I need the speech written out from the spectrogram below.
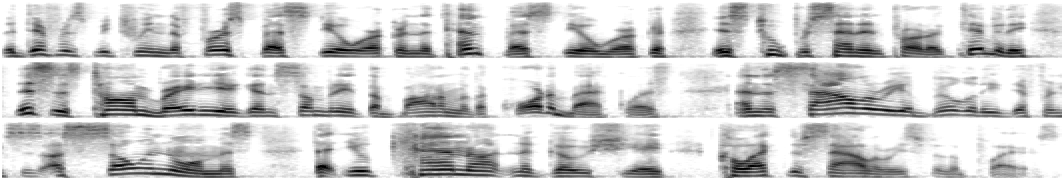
the difference between the first best steel worker and the tenth best steel worker is 2% in productivity. This is Tom Brady against somebody at the bottom of the quarterback list. And the salary ability differences are so enormous that you cannot negotiate collective salaries for the players.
